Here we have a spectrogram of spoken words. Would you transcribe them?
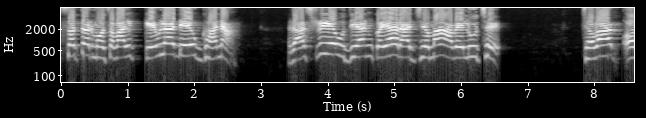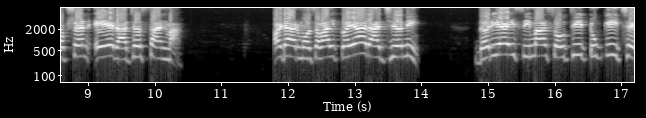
સત્તરમો સવાલ કેવલાદેવ ઘાના રાષ્ટ્રીય ઉદ્યાન કયા રાજ્યમાં આવેલું છે? જવાબ ઓપ્શન એ રાજસ્થાનમાં. અઢારમો સવાલ, કયા રાજ્યની દરિયાઈ સીમા સૌથી ટૂંકી છે?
